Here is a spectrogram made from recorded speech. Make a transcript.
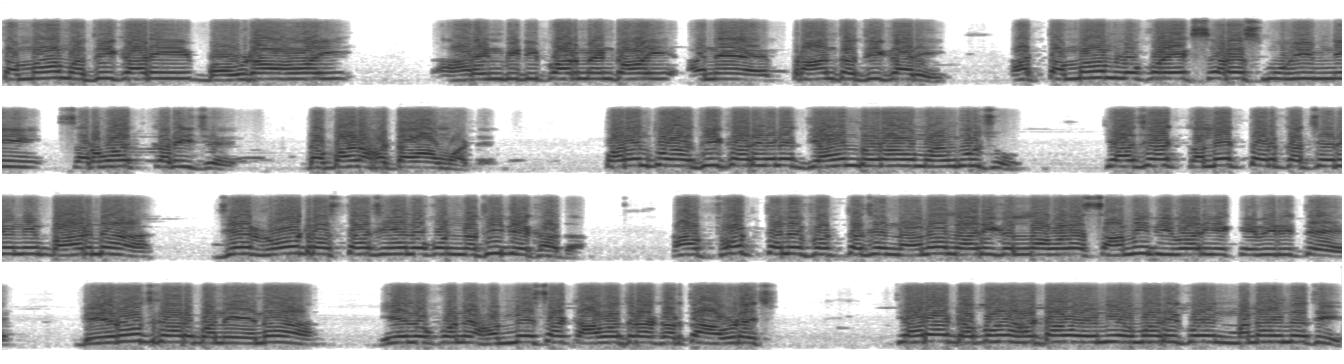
તમામ અધિકારી બહુડા હોય આરએનબી ડિપાર્ટમેન્ટ હોય અને પ્રાંત અધિકારી, આ તમામ લોકો એક સરસ મુહિમની શરૂઆત કરી છે દબાણ હટાવવા માટે. પરંતુ અધિકારીઓને ધ્યાન દોરાવવા માંગુ છું કે આજે આ કલેક્ટર કચેરીની બહારના જે રોડ રસ્તા છે એ લોકો નથી દેખાતા. આ ફક્ત અને ફક્ત જે નાના લારી ગલ્લાવાળા સામી દિવાળીએ કેવી રીતે બેરોજગાર બને એના, એ લોકોને હંમેશા કાવતરા કરતા આવડે છે. ત્યારે દબાણ હટાવો એની અમારી કોઈ મનાઈ નથી.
